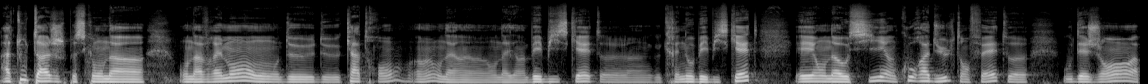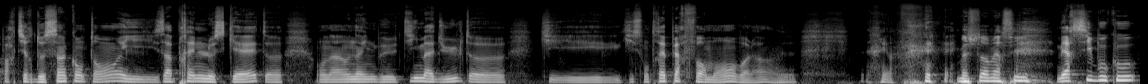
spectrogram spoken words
à tout âge, parce qu'on a, on a vraiment de de, 4 ans. Hein. On, a un, on a un baby skate, euh, un créneau baby skate, et on a aussi un cours adulte en fait, euh, où des gens à partir de 50 ans, ils apprennent le skate. Euh, on, a, on a une team adulte qui, qui sont très performants, voilà. Je te remercie. Merci beaucoup.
